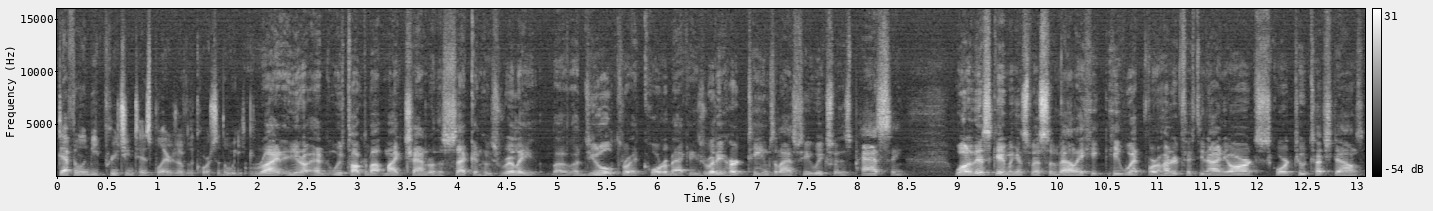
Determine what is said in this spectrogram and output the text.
definitely be preaching to his players over the course of the week. Right. You know, and we've talked about Mike Chandler II, who's really a, a dual threat quarterback, and he's really hurt teams the last few weeks with his passing. Well, in this game against Smithson Valley, he, he went for 159 yards, scored two touchdowns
